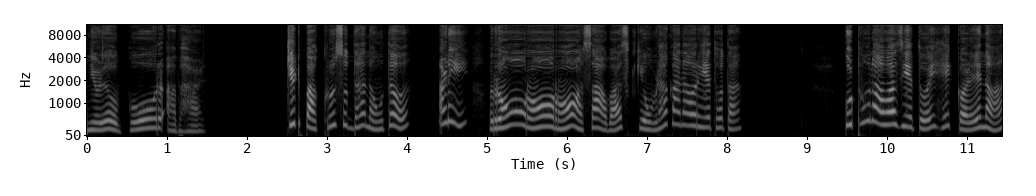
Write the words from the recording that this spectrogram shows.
निळं भोर आभाळ. चिटपाखरू सुद्धा नव्हतं आणि रॉ रॉ रॉ असा आवाज केवढा कानावर येत होता? कुठून आवाज येतोय हे कळेना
